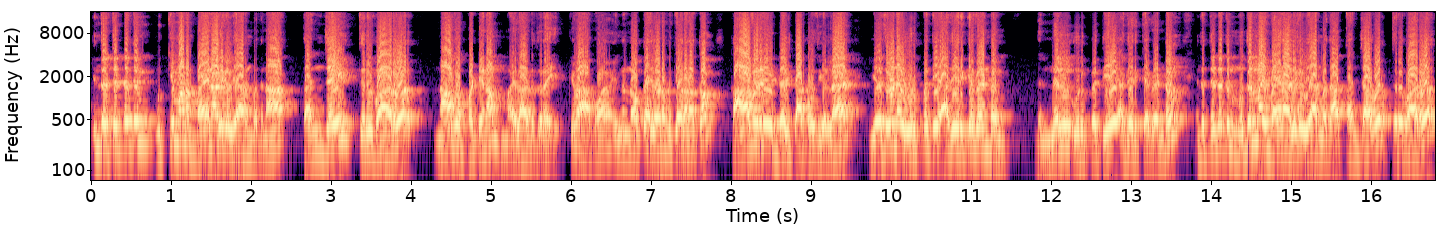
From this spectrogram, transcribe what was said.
இந்த திட்டத்தின் முக்கியமான பயனாளிகள் யாருன்னு பாத்தீங்கன்னா தஞ்சை திருவாரூர் நாகப்பட்டினம் மயிலாடுதுறை ஓகேவா அப்போ இந்த நோக்கம் இதோட முக்கியமான நோக்கம் காவிரி டெல்டா பகுதிகளில் எதனுடைய உற்பத்தி அதிகரிக்க வேண்டும். இந்த நெல் உற்பத்தியை அதிகரிக்க வேண்டும். இந்த திட்டத்தின் முதன்மை பயனாளிகள் யார் பார்த்தா தஞ்சாவூர் திருவாரூர்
